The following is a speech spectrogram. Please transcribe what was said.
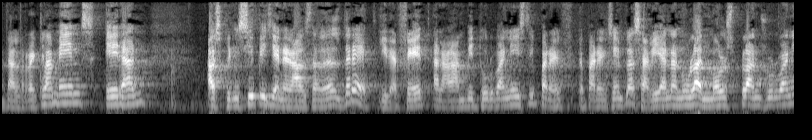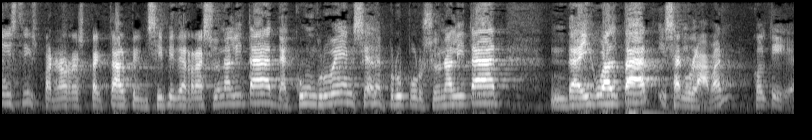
dels reglaments eren els principis generals del dret i, de fet, en l'àmbit urbanístic, per, per exemple, s'havien anul·lat molts plans urbanístics per no respectar el principi de racionalitat, de congruència, de proporcionalitat, d'igualtat, i s'anul·laven. Escolti, eh,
